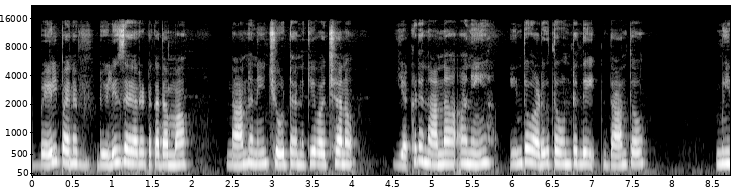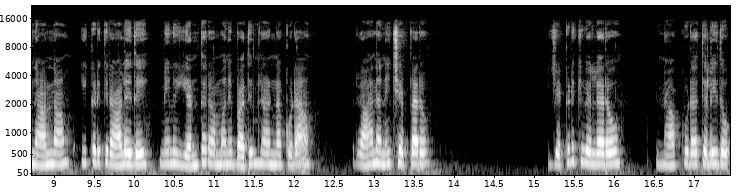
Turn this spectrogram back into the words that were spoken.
బెయిల్ పైన రిలీజ్ అయ్యారట కదమ్మా. నాన్నని చూడటానికి వచ్చాను. ఎక్కడ నాన్న అని ఇందు అడుగుతూ ఉంటుంది దాంతో. మీ నాన్న ఇక్కడికి రాలేదే నేను ఎంత రమ్మని బతిమలాడినా కూడా రానని చెప్పారు. ఎక్కడికి వెళ్ళారో నాకు కూడా తెలీదు.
